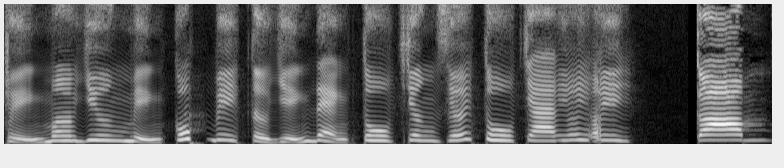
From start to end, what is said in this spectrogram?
Truyện mơ dương miệng cốt bi từ diễn đàn tu chân giới tu cha ơi ơi. Com.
